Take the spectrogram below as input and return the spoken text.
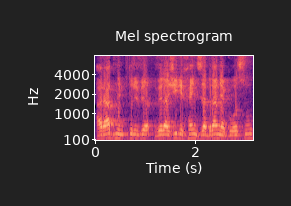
a radnym, którzy wy- wyrazili chęć zabrania głosu,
